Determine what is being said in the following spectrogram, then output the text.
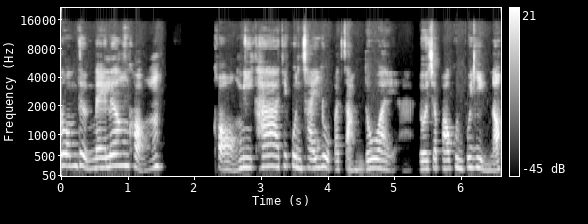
รวมถึงในเรื่องของของมีค่าที่คุณใช้อยู่ประจำด้วยอ่า โดยเฉพาะคุณผู้หญิงเนาะ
